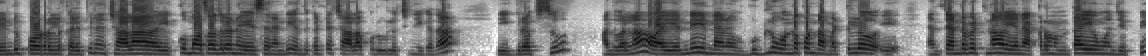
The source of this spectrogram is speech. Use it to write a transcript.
రెండు పౌడర్లు కలిపి నేను చాలా ఎక్కువ మోతాదులోనే వేసానండి. ఎందుకంటే చాలా పురుగులు వచ్చినాయి కదా ఈ గ్రబ్స్ అందువలన అవన్నీ నేను గుడ్లు ఉండకుండా మట్టిలో ఎంత ఎండబెట్టినా ఏమైనా ఎక్కడ ఉంటాయేమో అని చెప్పి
